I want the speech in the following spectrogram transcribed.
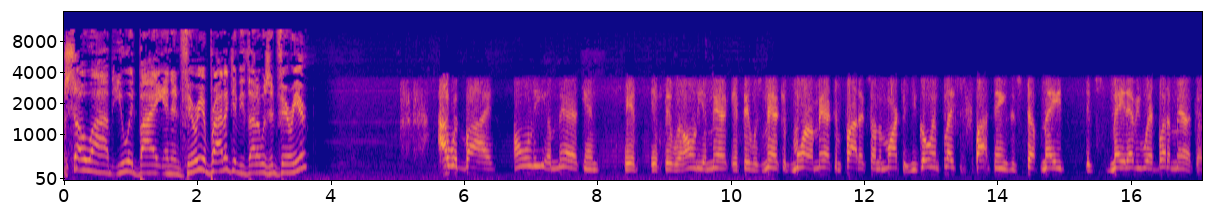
So uh, you would buy an inferior product if you thought it was inferior? I would buy only American if if it were only American if it was American more American products on the market. You go in places, buy things and stuff made it's made everywhere but America.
